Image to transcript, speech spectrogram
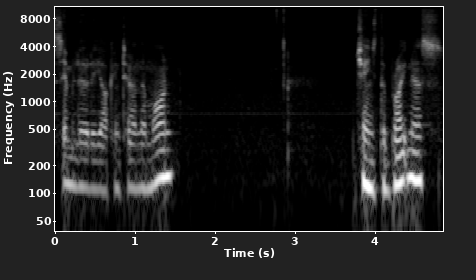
Similarly, I can turn them on, change the brightness,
